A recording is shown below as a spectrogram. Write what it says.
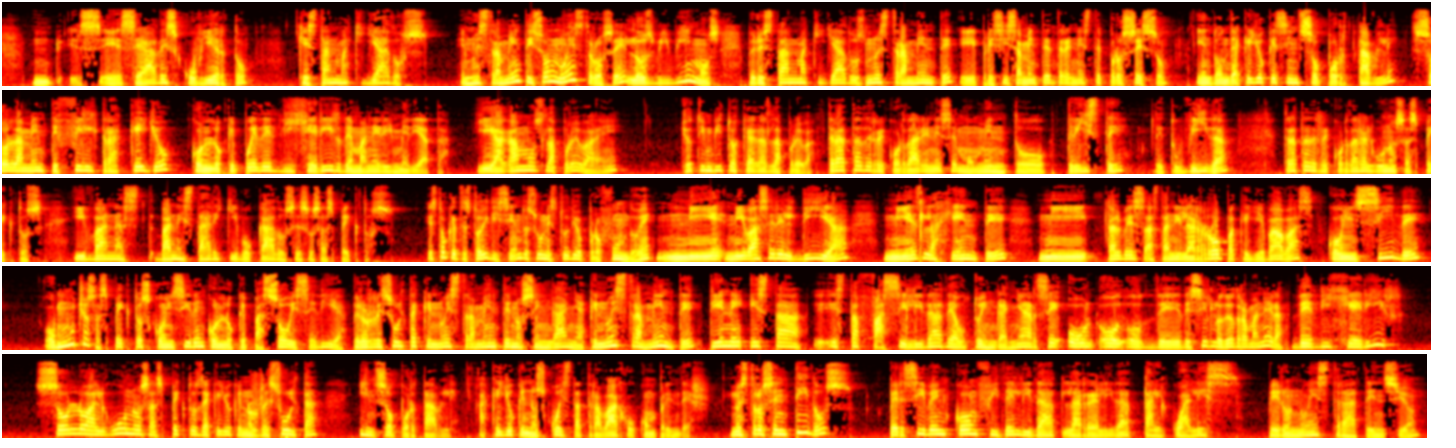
se, ha descubierto que están maquillados en nuestra mente y son nuestros, ¿eh? los vivimos, pero están maquillados. Nuestra mente eh, precisamente entra en este proceso en donde aquello que es insoportable solamente filtra aquello con lo que puede digerir de manera inmediata. Y hagamos la prueba, ¿eh? Yo te invito a que hagas la prueba. Trata de recordar en ese momento triste, de tu vida, trata de recordar algunos aspectos y van a, van estar equivocados esos aspectos. Esto que te estoy diciendo es un estudio profundo, ¿eh? Ni, ni va a ser el día, ni es la gente, ni tal vez hasta ni la ropa que llevabas coincide o muchos aspectos coinciden con lo que pasó ese día, pero resulta que nuestra mente nos engaña, que nuestra mente tiene esta, esta facilidad de autoengañarse o, o, de decirlo de otra manera, de digerir solo algunos aspectos de aquello que nos resulta insoportable, aquello que nos cuesta trabajo comprender. Nuestros sentidos perciben con fidelidad la realidad tal cual es, pero nuestra atención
